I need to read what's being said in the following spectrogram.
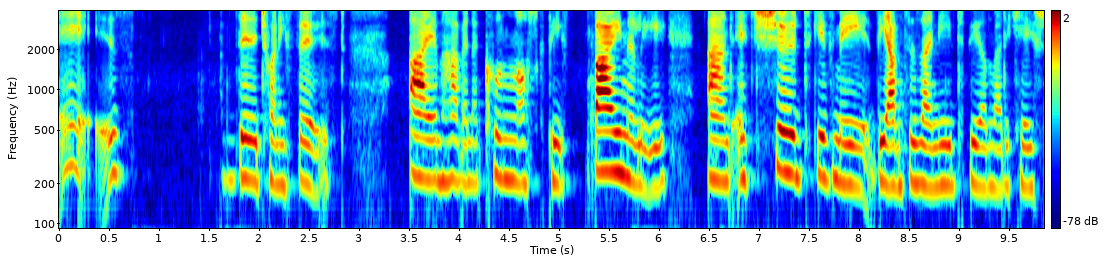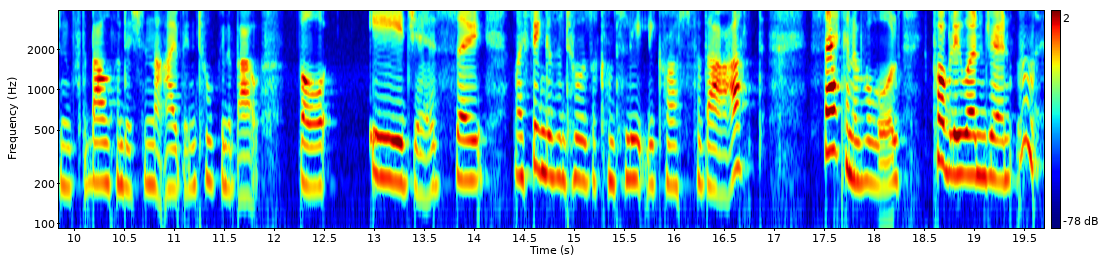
is the 21st, I am having a colonoscopy finally, and it should give me the answers I need to be on medication for the bowel condition that I've been talking about for ages. So my fingers and toes are completely crossed for that. Second of all, you're probably wondering, mm,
